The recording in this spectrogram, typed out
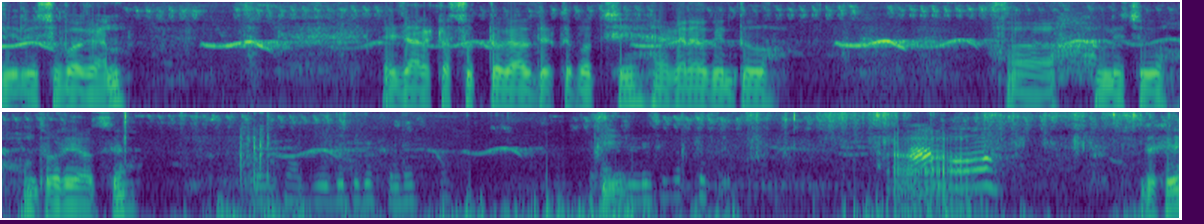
যে লিচু বাগান। এই যে আরেকটা ছোট্ট গাছ দেখতে পাচ্ছি, এখানেও কিন্তু লিচু ধরে আছে। দেখি।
